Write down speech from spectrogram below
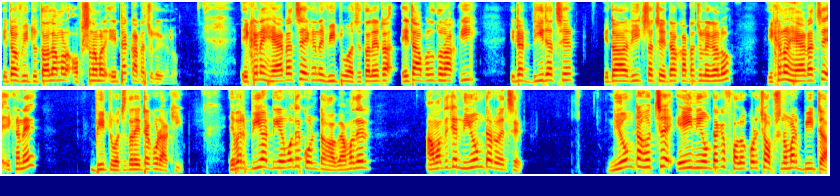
এটাও ভি টু তাহলে আমার অপশন আমার এটা কাটা চলে গেল। এখানে হ্যাড আছে, এখানে ভি টু আছে। তাহলে এটা এটা আপাতত রাখি। এটা ডিড আছে, এটা রিচ আছে এটা কাটা চলে গেল। এখানেও হ্যাড আছে, এখানে ভি টু আছে। তাহলে এটাকেও রাখি। এবার বি আর ডি এর মধ্যে কোনটা হবে? আমাদের আমাদের যে নিয়মটা রয়েছে, নিয়মটা হচ্ছে এই নিয়মটাকে ফলো করেছে অপশন নাম্বার বিটা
